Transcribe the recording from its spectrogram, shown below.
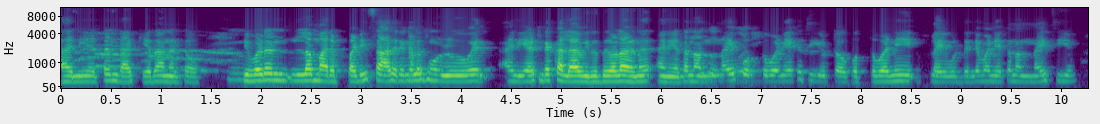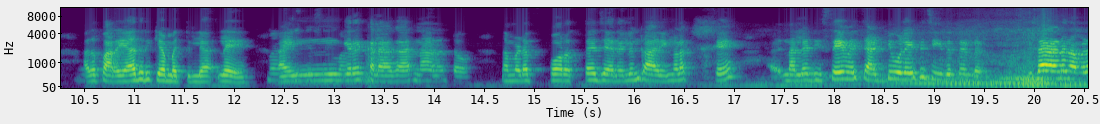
അനിയേട്ടൻ ഉണ്ടാക്കിയതാണ് കേട്ടോ. ഇവിടെ ഉള്ള മരപ്പടി സാധനങ്ങൾ മുഴുവൻ അനിയേട്ടന്റെ കലാവിരുദ്ധകളാണ് അനിയേട്ടൻ നന്നായി കൊത്തുപണിയൊക്കെ ചെയ്യും കേട്ടോ കൊത്തുപണി പ്ലൈവുഡിന്റെ പണിയൊക്കെ നന്നായി ചെയ്യും. അത് പറയാതിരിക്കാൻ പറ്റില്ല അല്ലേ? ഭയങ്കര കലാകാരനാണ് കേട്ടോ നമ്മുടെ പുറത്തെ ജനലും കാര്യങ്ങളൊക്കെ നല്ല ഡിസൈൻ വെച്ച് അടിപൊളിയായിട്ട് ചെയ്തിട്ടുണ്ട്. ഇതാണ് നമ്മൾ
